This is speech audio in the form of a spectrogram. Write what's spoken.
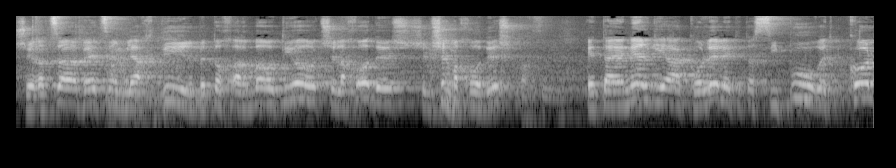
שרצה בעצם להחדיר בתוך ארבע אותיות של החודש, של שם החודש, את האנרגיה הכוללת, את הסיפור, את כל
